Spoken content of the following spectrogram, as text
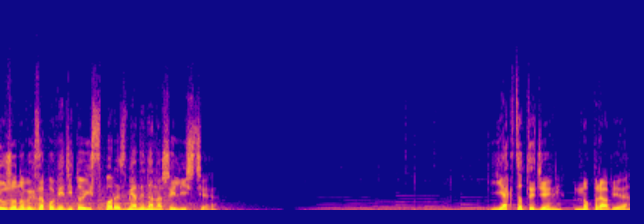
dużo nowych zapowiedzi, to i spore zmiany na naszej liście. Jak co tydzień, no prawie,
